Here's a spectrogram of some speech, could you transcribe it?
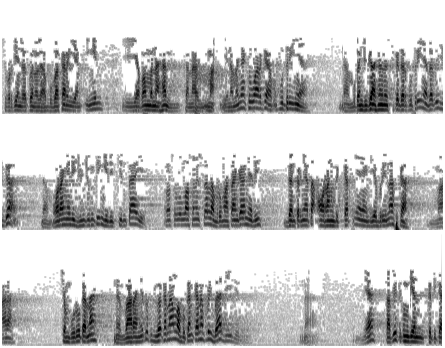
Seperti yang dilakukan oleh Abu Bakar yang ingin ya apa menahan karena mak ya namanya keluarga putrinya. Nah, bukan juga sekedar putrinya tapi juga nah, orang yang dijunjung tinggi, dicintai Rasulullah SAW, rumah tangganya di dan ternyata orang dekatnya yang dia beri nafkah marah, cemburu karena nah marahnya itu juga karena Allah bukan karena pribadi gitu. Nah, ya, tapi itu kemudian ketika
